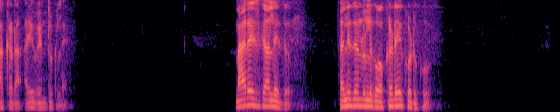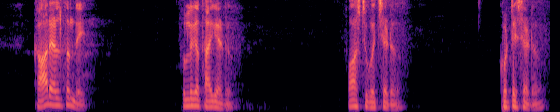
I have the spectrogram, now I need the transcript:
అక్కడ అవి వెంట్రుకలే. మ్యారేజ్ కాలేదు. తల్లిదండ్రులకు ఒక్కడే కొడుకు. కారు వెళ్తుంది. ఫుల్గా తాగాడు. ఫాస్ట్గా వచ్చాడు. కొట్టేశాడు.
